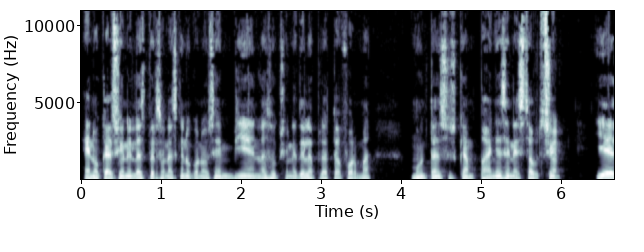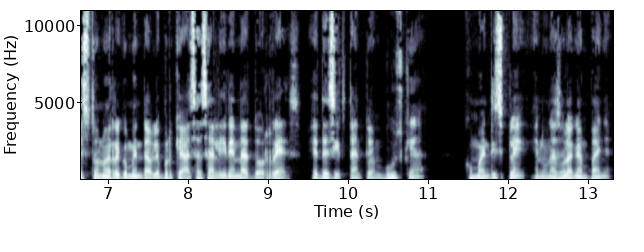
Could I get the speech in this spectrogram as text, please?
En ocasiones las personas que no conocen bien las opciones de la plataforma montan sus campañas en esta opción. Y esto no es recomendable porque vas a salir en las dos redes, es decir, tanto en búsqueda como en display en una sola campaña,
